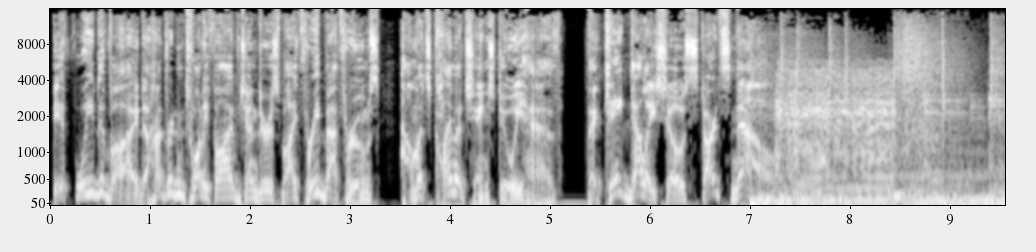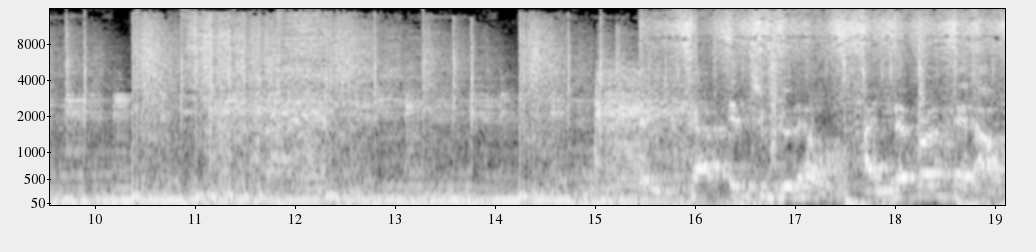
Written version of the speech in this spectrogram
If we divide 125 genders by three bathrooms, how much climate change do we have? The Kate Dalley Show starts now. Into good health. I never head out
